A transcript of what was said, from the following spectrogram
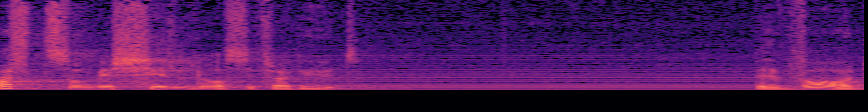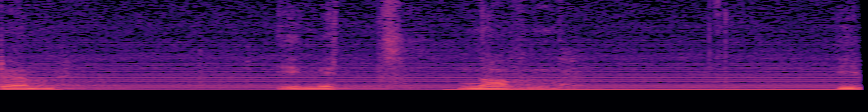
alt som vil skille oss ifra Gud. Bevar dem i mitt navn. I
